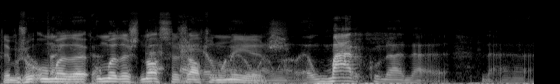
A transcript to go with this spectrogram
Temos uma, da, uma das nossas é, autonomias. É, uma, é, uma, é, um marco na, na, na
